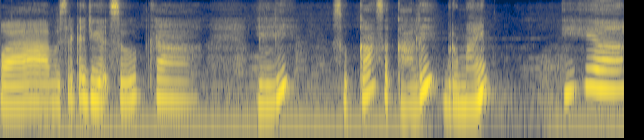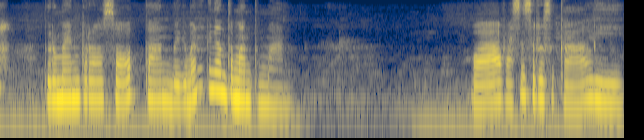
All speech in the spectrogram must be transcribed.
Wah, Miss Rika juga suka. Lily suka sekali bermain? Iya, bermain perosotan. Bagaimana dengan teman-teman? Wah, pasti seru sekali.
